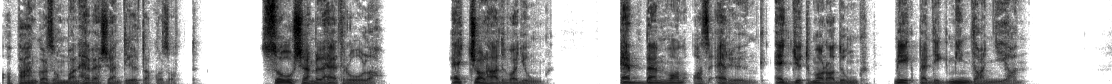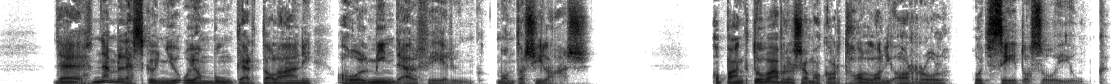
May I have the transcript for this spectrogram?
Apánk azonban hevesen tiltakozott. Szó sem lehet róla. Egy család vagyunk. Ebben van az erőnk, együtt maradunk, mégpedig mindannyian. De nem lesz könnyű olyan bunkert találni, ahol mind elférünk, mondta Silás. Apánk továbbra sem akart hallani arról, hogy szétoszoljunk.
